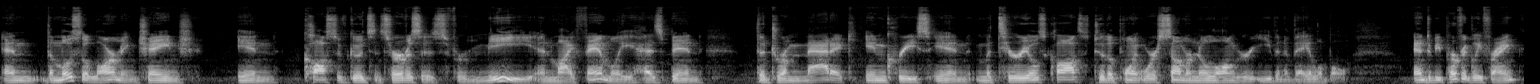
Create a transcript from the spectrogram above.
And the most alarming change in cost of goods and services for me and my family has been the dramatic increase in materials costs to the point where some are no longer even available. And to be perfectly frank,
